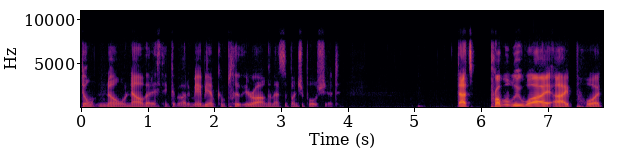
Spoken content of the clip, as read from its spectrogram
don't know now that I think about it. Maybe I'm completely wrong and that's a bunch of bullshit. That's probably why I put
